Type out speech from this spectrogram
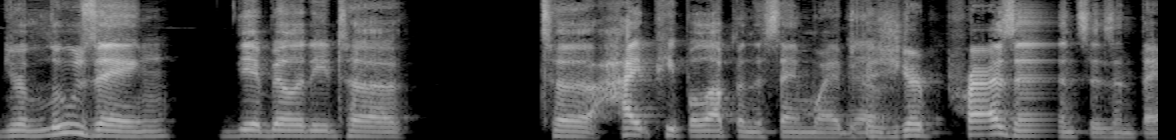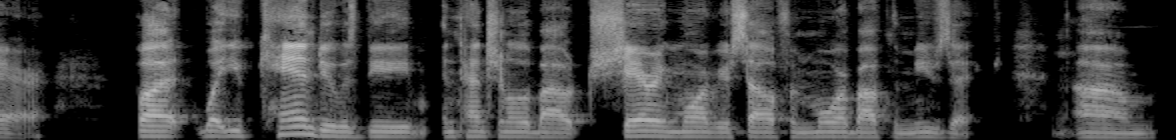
you're losing the ability to to hype people up in the same way because Yeah. your presence isn't there. But what you can do is be intentional about sharing more of yourself and more about the music. Um,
